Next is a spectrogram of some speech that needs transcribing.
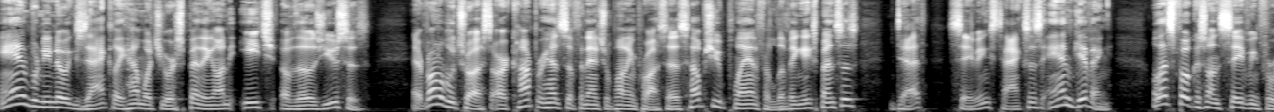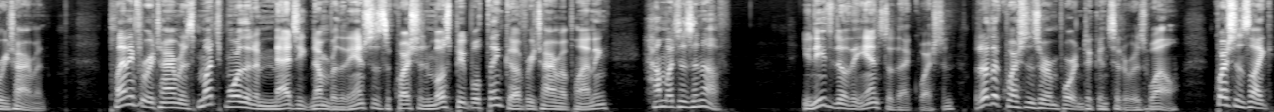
and when you know exactly how much you are spending on each of those uses. At Ronald Blue Trust, our comprehensive financial planning process helps you plan for living expenses, debt, savings, taxes, and giving. Well, let's focus on saving for retirement. Planning for retirement is much more than a magic number that answers the question most people think of retirement planning how much is enough? You need to know the answer to that question, but other questions are important to consider as well. Questions like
